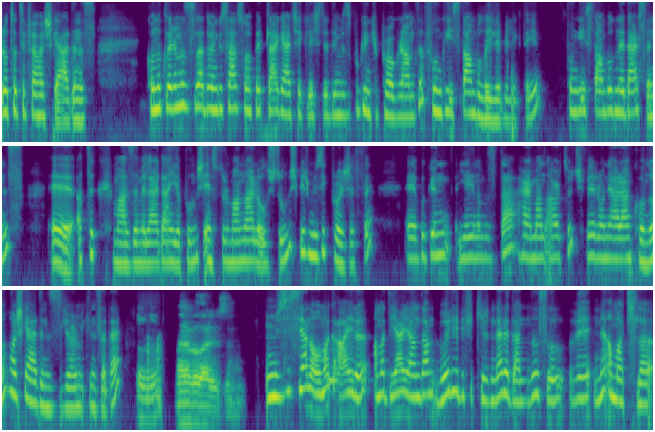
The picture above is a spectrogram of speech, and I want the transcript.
Rotatif'e hoş geldiniz. Konuklarımızla döngüsel sohbetler gerçekleştirdiğimiz bugünkü programda Fungi İstanbul ile birlikteyim. Fungi İstanbul ne derseniz e, atık malzemelerden yapılmış enstrümanlarla oluşturulmuş bir müzik projesi. E, bugün yayınımızda Herman Artuç ve Roni Aran konu. Hoş geldiniz diliyorum ikinize de. Olur. Merhabalar Özlem. Müzisyen olmak ayrı ama diğer yandan böyle bir fikir nereden, nasıl ve ne amaçla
